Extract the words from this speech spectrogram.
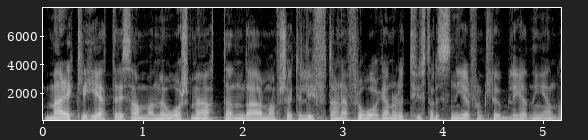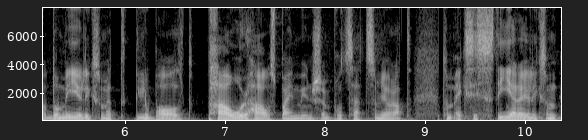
märkligheter i samband med årsmöten där man försökte lyfta den här frågan och det tystades ner från klubbledningen. Och de är ju liksom ett globalt powerhouse Bayern München på ett sätt som gör att de existerar ju liksom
